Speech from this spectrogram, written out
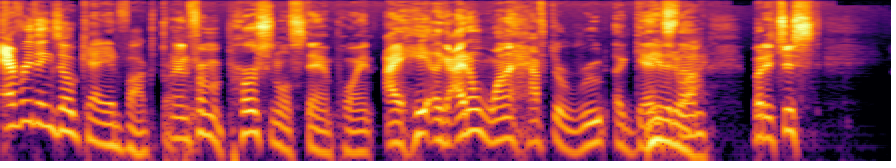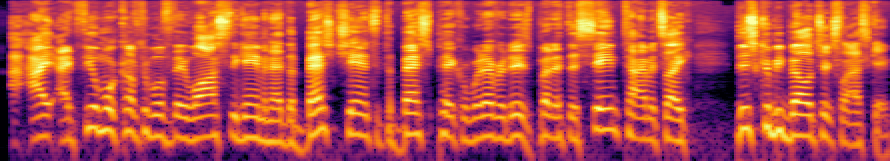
everything's okay in Foxborough. And from a personal standpoint, I hate like I don't want to have to root against them, I. but it's just I, I'd feel more comfortable if they lost the game and had the best chance at the best pick or whatever it is. But at the same time, it's like this could be Belichick's last game.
